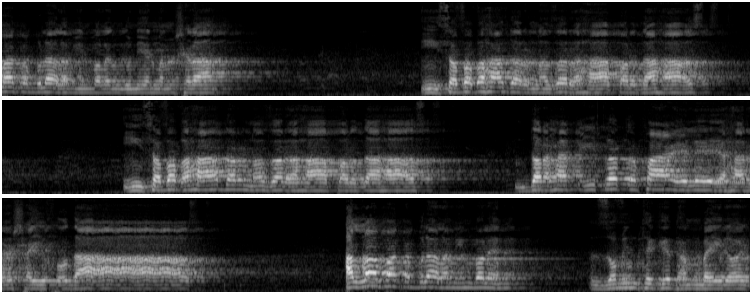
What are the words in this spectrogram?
ফাকবুল আলমিন বলেন, দুনিয়ার মানুষেরা ইসব বাহাদর নজর হা পর্দাহাস ইসব বাহাদর নজর হা পর্দাহাস দর হাকিকত ফাইলে হর শাই খুদাস আল্লাহ ফাকবুল আলমিন বলেন, জমিন থেকে ধান বাইর হয়,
